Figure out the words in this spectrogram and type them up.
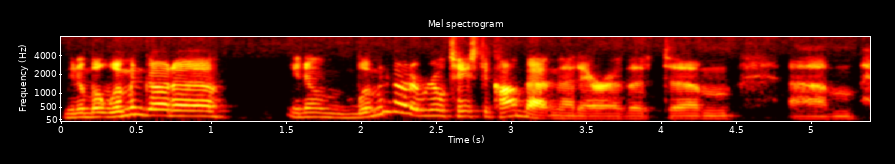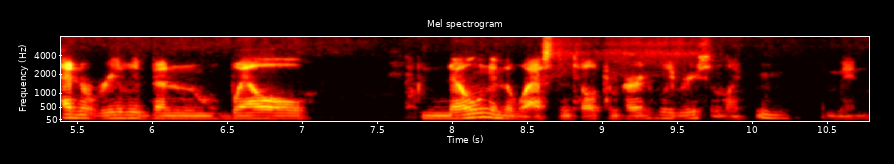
you know, but women got a you know women got a real taste of combat in that era that um, um, hadn't really been well known in the West until comparatively recently. Mm. I mean,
